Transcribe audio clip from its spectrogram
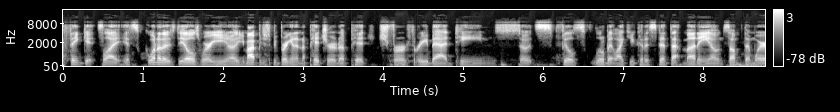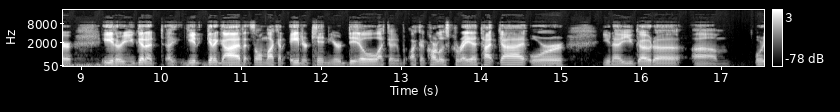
think it's like it's one of those deals where you know you might be just be bringing in a pitcher to pitch for three bad teams, so it feels a little bit like you could have spent that money on something where either you get a, a get, get a guy that's on like an eight or ten year deal, like a like a Carlos Correa type guy, or you know you go to um or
